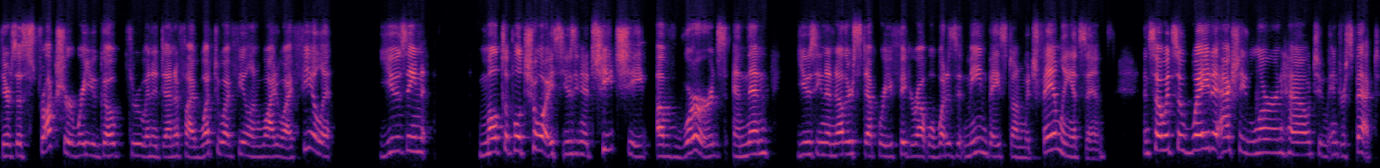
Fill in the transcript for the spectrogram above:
there's a structure where you go through and identify what do I feel and why do I feel it using multiple choice using a cheat sheet of words and then using another step where you figure out well what does it mean based on which family it's in and so it's a way to actually learn how to introspect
